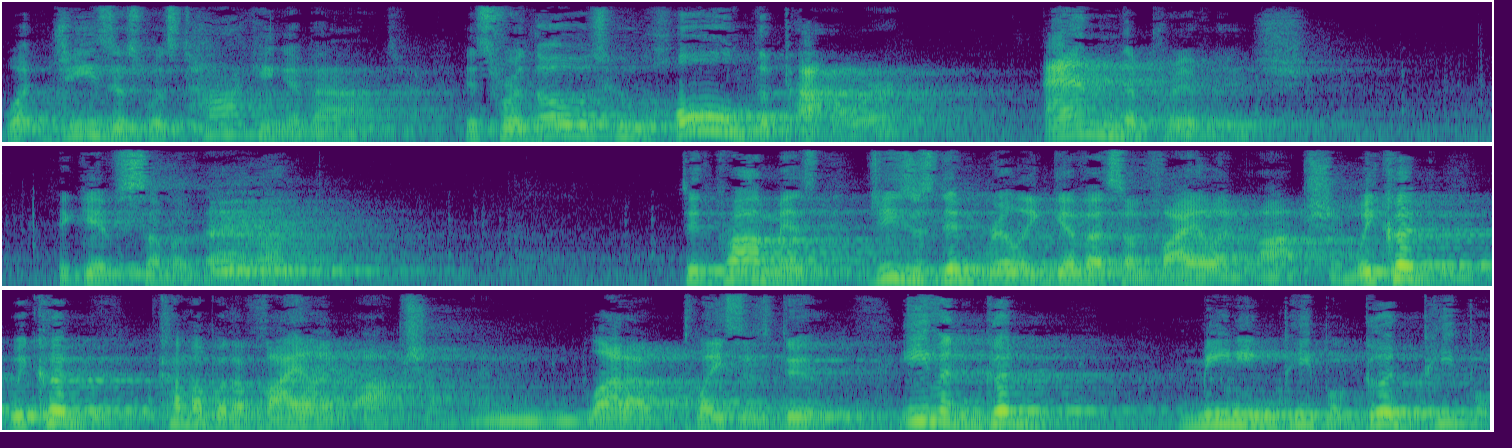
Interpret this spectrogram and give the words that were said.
what Jesus was talking about is for those who hold the power and the privilege to give some of that up. See, the problem is Jesus didn't really give us a violent option. We could, we could come up with a violent option, and a lot of places do. Even good meaning people, good people,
